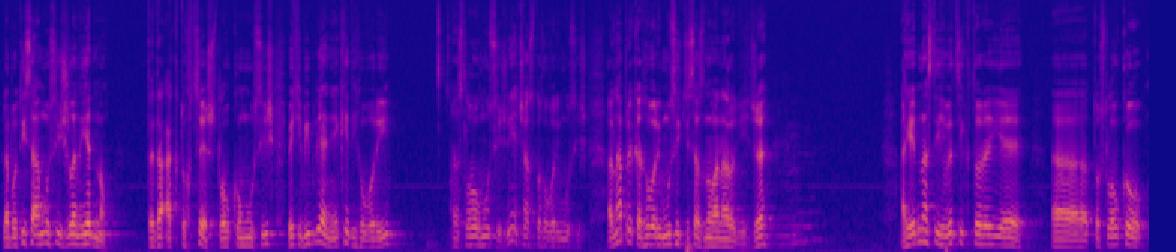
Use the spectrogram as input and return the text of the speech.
lebo ty sa musíš len jedno. Teda ak to chceš, slovko musíš. Viete, Biblia niekedy hovorí, slovo musíš, nie často hovorí musíš, ale napríklad hovorí, musíte sa znova narodiť, že? A jedna z tých vecí, ktoré je e, to slovko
